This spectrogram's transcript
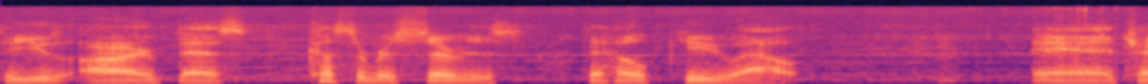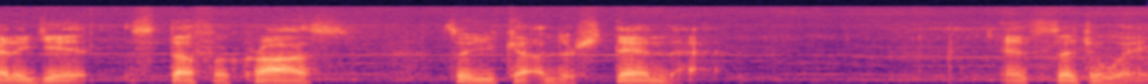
to use our best customer service to help you out and try to get stuff across so you can understand that in such a way.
